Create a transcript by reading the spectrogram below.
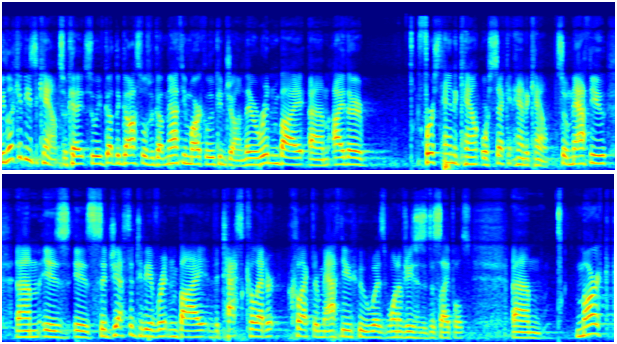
we look at these accounts, okay? So we've got the Gospels, we've got Matthew, Mark, Luke, and John. They were written by um, either first-hand account or second-hand account. So Matthew um, is, is suggested to be written by the tax collector, collector Matthew, who was one of Jesus' disciples. Um, Mark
